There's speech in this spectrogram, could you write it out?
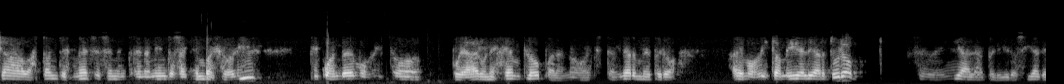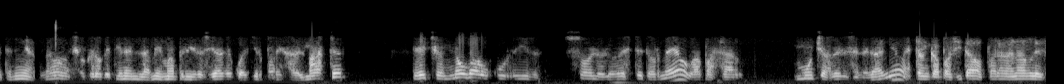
ya bastantes meses en entrenamientos aquí en Valladolid, que cuando hemos visto, voy a dar un ejemplo para no extenderme, pero hemos visto a Miguel y Arturo, se veía la peligrosidad que tenían, ¿no? Yo creo que tienen la misma peligrosidad que cualquier pareja del máster. De hecho, no va a ocurrir solo lo de este torneo, va a pasar muchas veces en el año, están capacitados para ganarles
